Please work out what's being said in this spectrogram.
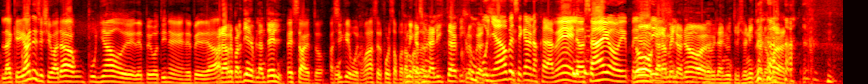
La que gane se llevará un puñado de, de pegotines de PDA. Para repartir en el plantel. Exacto. Así que bueno, van a hacer fuerza para Tienen que hacer una lista con Dijo los un pegotines. puñado, pensé que eran unos caramelos, algo. pero No, sí. caramelo no, las nutricionistas no matan.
